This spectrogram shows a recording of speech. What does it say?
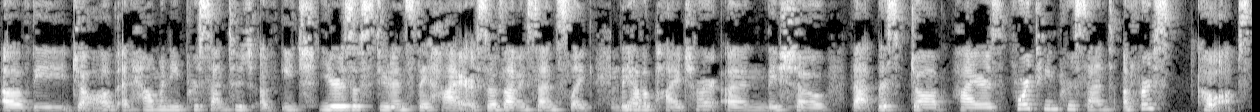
of the job and how many percentage of each years of students they hire. So if that makes sense, like they have a pie chart and they show that this job hires 14% of first co-ops.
